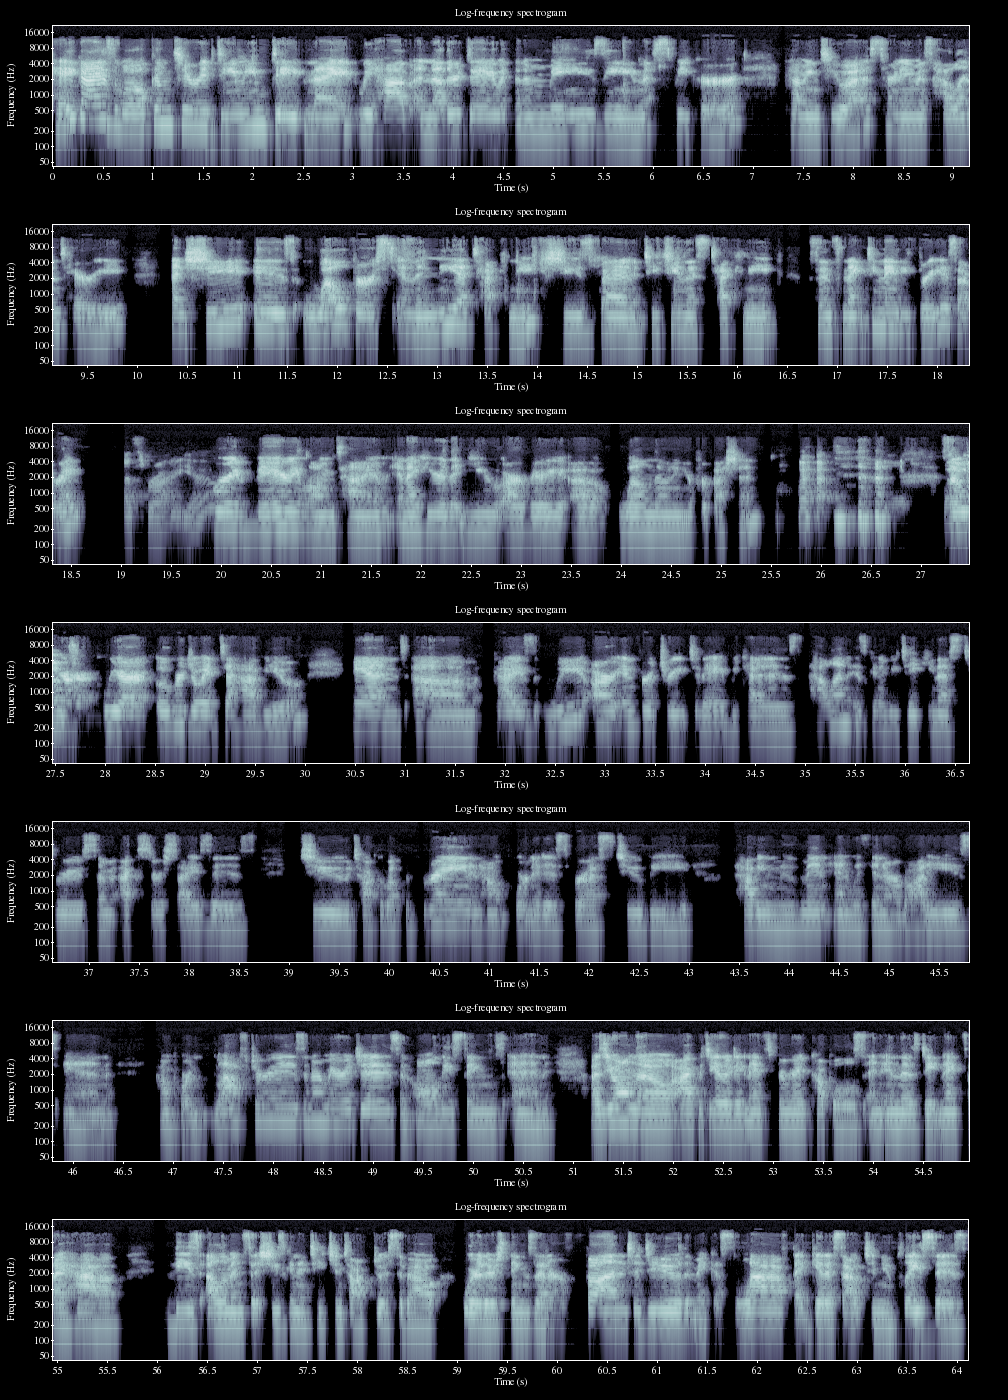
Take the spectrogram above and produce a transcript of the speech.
Hey guys, welcome to Redeeming Date Night. We have another day with an amazing speaker coming to us. Her name is Helen Terry, and she is well versed in the NIA technique. She's been teaching this technique since 1993, is that right? That's right, yeah. For a very long time, and I hear that you are very uh, well known in your profession. so we are we are overjoyed to have you. And um, guys, we are in for a treat today because Helen is going to be taking us through some exercises to talk about the brain and how important it is for us to be having movement and within our bodies and how important laughter is in our marriages and all these things. And as you all know, I put together date nights for married couples, and in those date nights, I have these elements that she's going to teach and talk to us about where there's things that are fun to do that make us laugh that get us out to new places.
